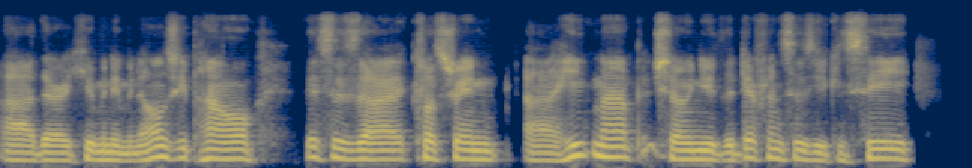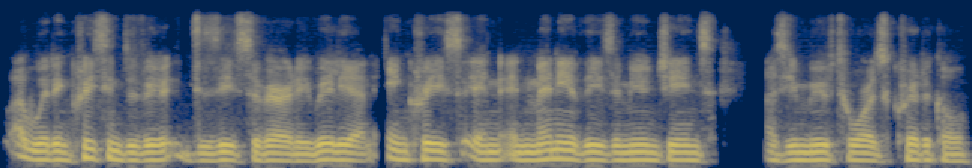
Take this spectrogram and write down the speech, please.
uh, their human immunology panel. This is a clustering uh, heat map showing you the differences you can see uh, with increasing disease severity, really an increase in, in many of these immune genes as you move towards critical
